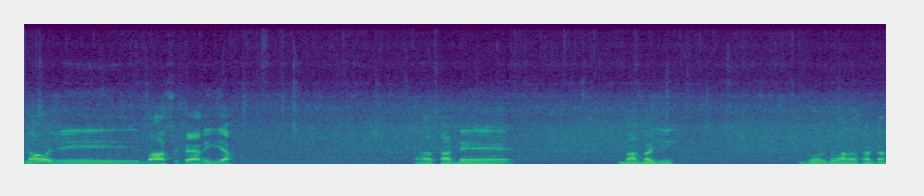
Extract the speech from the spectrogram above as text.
ਲਓ ਜੀ ਬਾਰਿਸ਼ ਪੈ ਰਹੀ ਆ। ਆ ਸਾਡੇ ਬਾਬਾ ਜੀ, ਗੁਰਦੁਆਰਾ ਸਾਡਾ।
